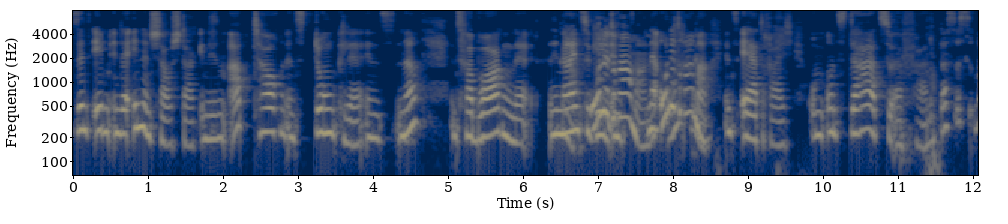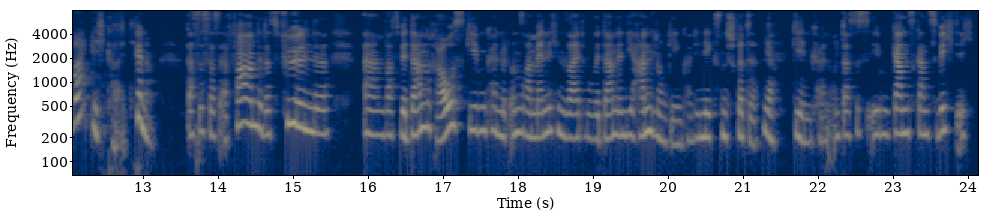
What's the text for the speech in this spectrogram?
sind eben in der Innenschau stark, in diesem Abtauchen ins Dunkle, ins, ne, ins Verborgene hineinzugehen. Genau. Ohne Drama. In, ne? na, ohne Drama, ja. ins Erdreich, um uns da zu erfahren. Das ist Weiblichkeit. Genau. Das ist das Erfahrende, das Fühlende, ähm, was wir dann rausgeben können mit unserer männlichen Seite, wo wir dann in die Handlung gehen können, die nächsten Schritte ja. gehen können. Und das ist eben ganz, ganz wichtig,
